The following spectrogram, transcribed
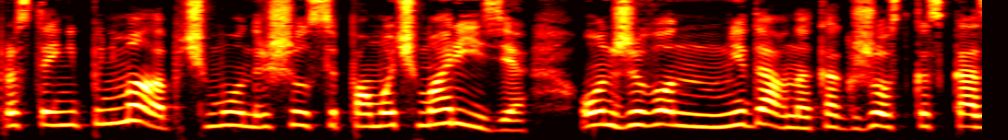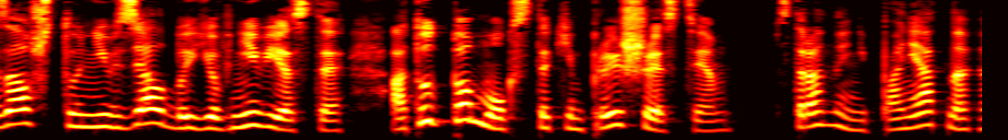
«Просто я не понимала, почему он решился помочь Маризе. Он же вон недавно как жестко сказал, что не взял бы ее в невесты, а тут помог с таким происшествием. Странно и непонятно.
